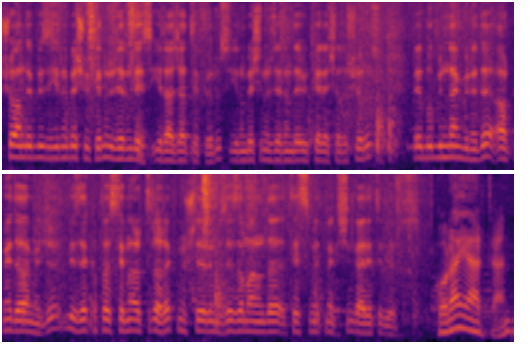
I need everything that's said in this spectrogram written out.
Şu anda biz 25 ülkenin üzerindeyiz. İhracat yapıyoruz. 25'in üzerinde ülkeyle çalışıyoruz. Ve bu günden güne de artmaya devam ediyor. Biz de kapasitemi artırarak müşterilerimize zamanında teslim etmek için gayret ediyoruz. Koray Erten,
